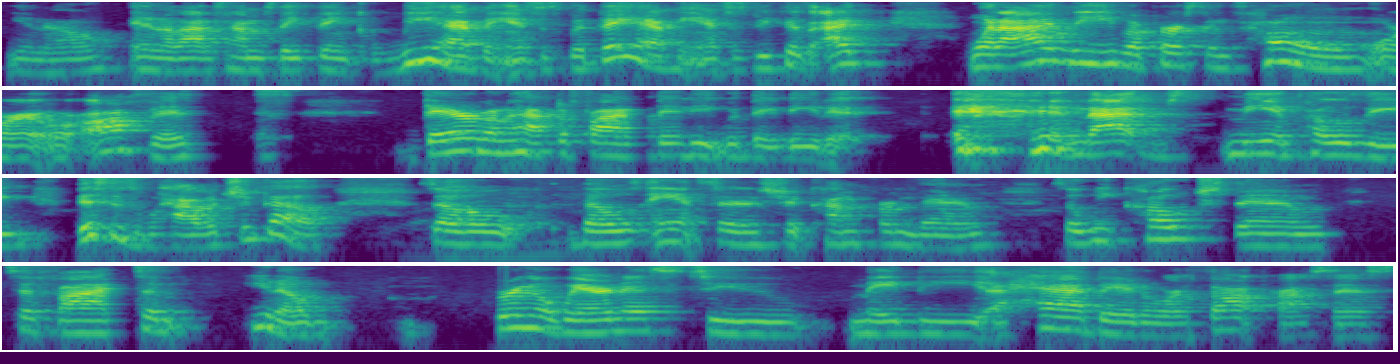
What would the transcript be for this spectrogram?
you know? And a lot of times they think we have the answers but they have the answers because i when i leave a person's home or, or office they're going to have to find they need what they needed. And not me imposing this is how it should go. So those answers should come from them. So we coach them to find to you know bring awareness to maybe a habit or a thought process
